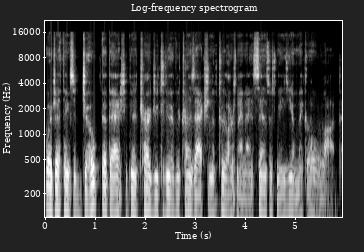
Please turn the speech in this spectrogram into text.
which I think is a joke that they're actually going to charge you to do every transaction of $2.99, which means you don't make a whole lot.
